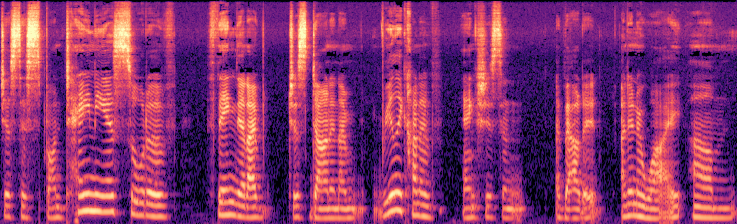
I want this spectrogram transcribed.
just a spontaneous sort of thing that I've just done, and I'm really kind of anxious and about it. I don't know why. Um,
